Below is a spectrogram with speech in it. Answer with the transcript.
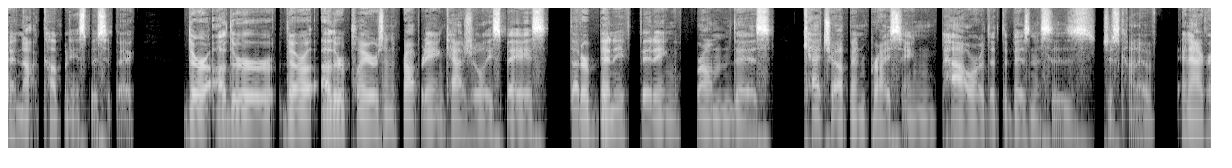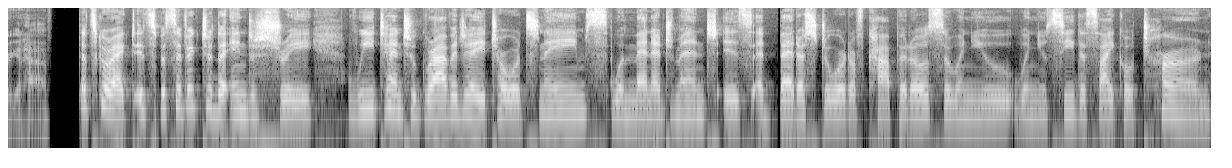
and not company specific. There are other there are other players in the property and casualty space that are benefiting from this catch up in pricing power that the businesses just kind of in aggregate have. That's correct. It's specific to the industry. We tend to gravitate towards names when management is a better steward of capital. So when you when you see the cycle turn,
